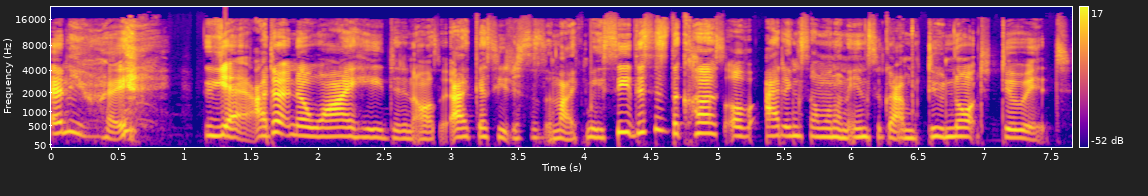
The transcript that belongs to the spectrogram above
anyway. yeah, I don't know why he didn't answer. I guess he just doesn't like me. See, this is the curse of adding someone on Instagram. Do not do it.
